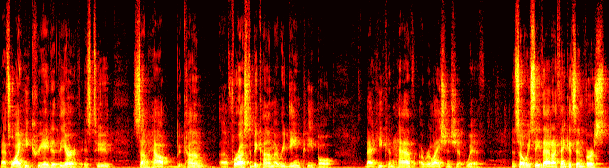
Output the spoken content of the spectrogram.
That's why he created the earth, is to somehow become, uh, for us to become a redeemed people that he can have a relationship with. And so we see that. I think it's in verse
